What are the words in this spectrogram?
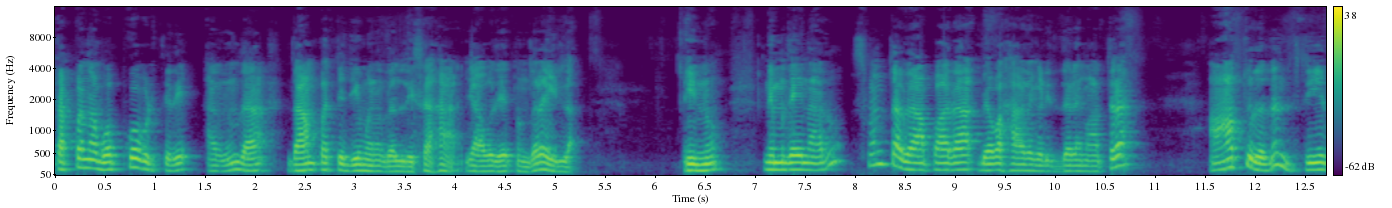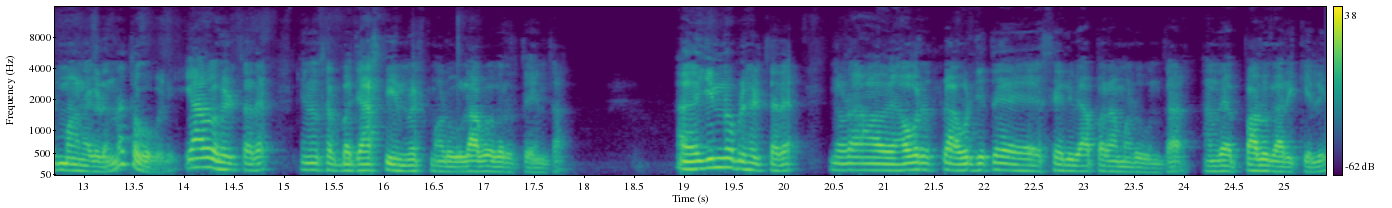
ತಪ್ಪನ್ನು ಒಪ್ಕೊಬಿಡ್ತೀರಿ. ಅದರಿಂದ ದಾಂಪತ್ಯ ಜೀವನದಲ್ಲಿ ಸಹ ಯಾವುದೇ ತೊಂದರೆ ಇಲ್ಲ. ಇನ್ನು ನಿಮ್ಮದೇನಾದರೂ ಸ್ವಂತ ವ್ಯಾಪಾರ, ವ್ಯವಹಾರಗಳಿದ್ದರೆ ಮಾತ್ರ ಆತುರದ ತೀರ್ಮಾನಗಳನ್ನು ತಗೋಬೇಡಿ. ಯಾರೋ ಹೇಳ್ತಾರೆ, ಇನ್ನೊಂದು ಸ್ವಲ್ಪ ಜಾಸ್ತಿ ಇನ್ವೆಸ್ಟ್ ಮಾಡು ಲಾಭ ಬರುತ್ತೆ ಅಂತ. ಇನ್ನೊಬ್ರು ಹೇಳ್ತಾರೆ, ನೋಡ, ಅವ್ರ ಹತ್ರ ಅವ್ರ ಜೊತೆ ಸೇರಿ ವ್ಯಾಪಾರ ಮಾಡು ಅಂತ, ಅಂದರೆ ಪಾಲುಗಾರಿಕೆಯಲ್ಲಿ.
